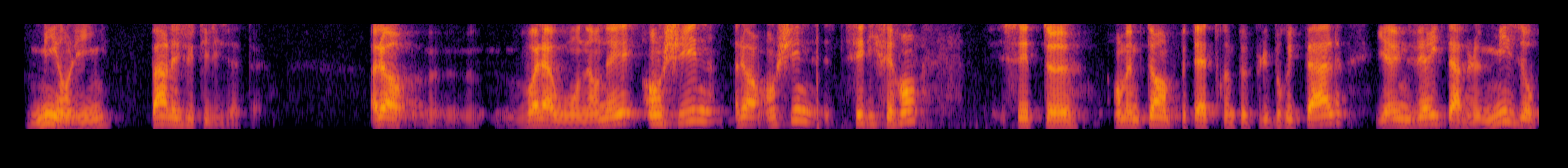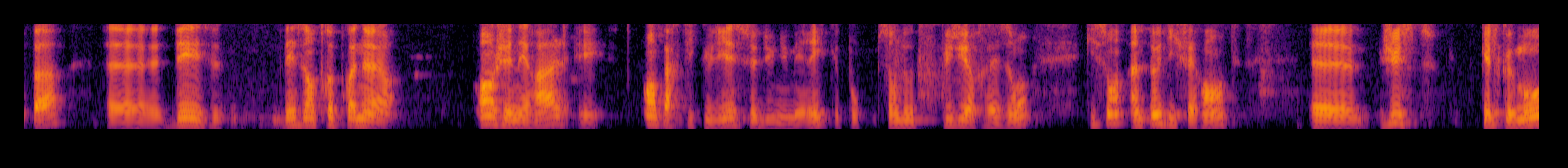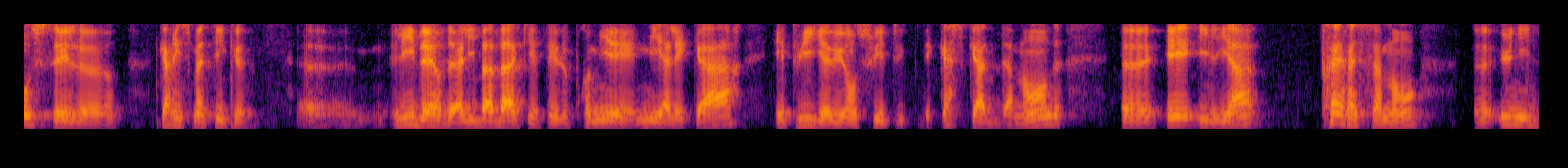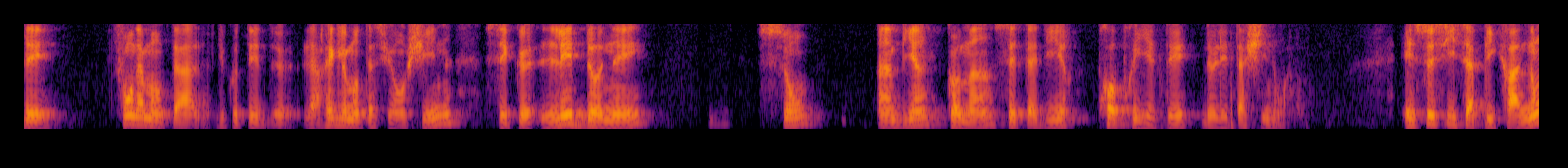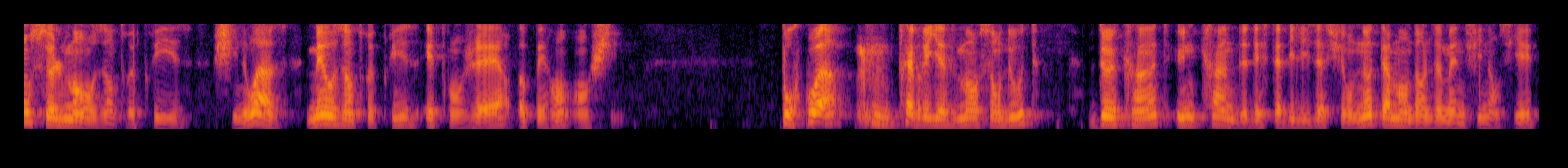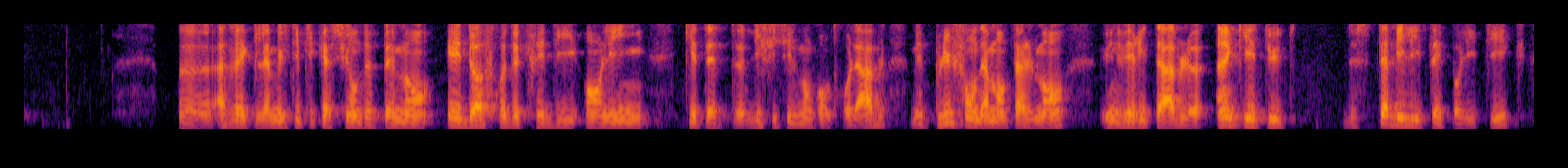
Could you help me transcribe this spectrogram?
mis en ligne par les utilisateurs. Alors, euh, voilà où on en est. En Chine, alors en Chine, c'est différent. C'est euh, en même temps peut-être un peu plus brutal. Il y a une véritable mise au pas euh, des, des entrepreneurs en général et en particulier ceux du numérique, pour sans doute plusieurs raisons, qui sont un peu différentes. juste quelques mots, c'est le charismatique euh, leader de Alibaba qui était le premier mis à l'écart, et puis il y a eu ensuite des cascades d'amendes, euh, et il y a très récemment euh, une idée fondamentale du côté de la réglementation en Chine, c'est que les données sont un bien commun, c'est-à-dire propriété de l'État chinois. Et ceci s'appliquera non seulement aux entreprises chinoises, mais aux entreprises étrangères opérant en Chine. Pourquoi Très brièvement, sans doute, deux craintes. Une crainte de déstabilisation, notamment dans le domaine financier, euh, avec la multiplication de paiements et d'offres de crédit en ligne qui étaient difficilement contrôlables, mais plus fondamentalement, une véritable inquiétude de stabilité politique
